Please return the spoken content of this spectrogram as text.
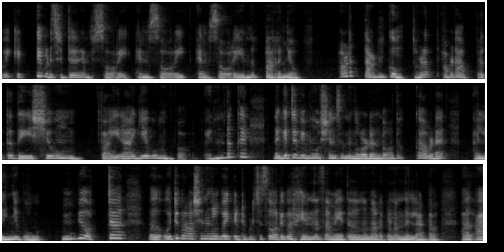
പോയി കെട്ടിപ്പിടിച്ചിട്ട് I'm sorry, I'm sorry, I'm sorry എന്ന് പറഞ്ഞോ. അവിടെ തണുക്കും. അവിടെ അവിടെ അപ്പുറത്തെ ദേഷ്യവും, വൈരാഗ്യവും എന്തൊക്കെ നെഗറ്റീവ് ഇമോഷൻസ് നിങ്ങളോടുണ്ടോ അതൊക്കെ അവിടെ അലിഞ്ഞു പോകും. ബി ഒറ്റ ഒരു പ്രാവശ്യം നിങ്ങൾ പോയി കെട്ടിപ്പിടിച്ച് സോറി പറയുന്ന സമയത്ത് അതൊന്നും നടക്കണം എന്നില്ല കേട്ടോ ആ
